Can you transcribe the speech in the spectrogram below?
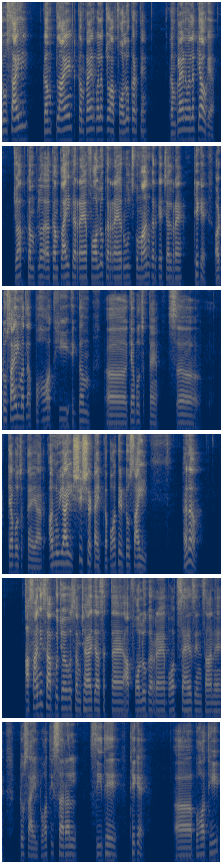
डोसाइल कंप्लायंट कंप्लायंट मतलब जो आप फॉलो करते हैं। कंप्लायंट मतलब क्या हो गया? जो आप कंप्लाई कर रहे हैं फॉलो कर रहे हैं रूल्स को मान करके चल रहे हैं, ठीक है? और डोसाइल मतलब बहुत ही एकदम क्या बोल सकते हैं? क्या बोल सकते हैं यार? अनुयायी, शिष्य टाइप का, बहुत ही डोसाइल है ना? आसानी से आपको जो है वो समझाया जा सकता है, आप फॉलो कर रहे हैं, बहुत सहज इंसान है डोसाइल बहुत ही सरल, सीधे, ठीक है? बहुत ही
